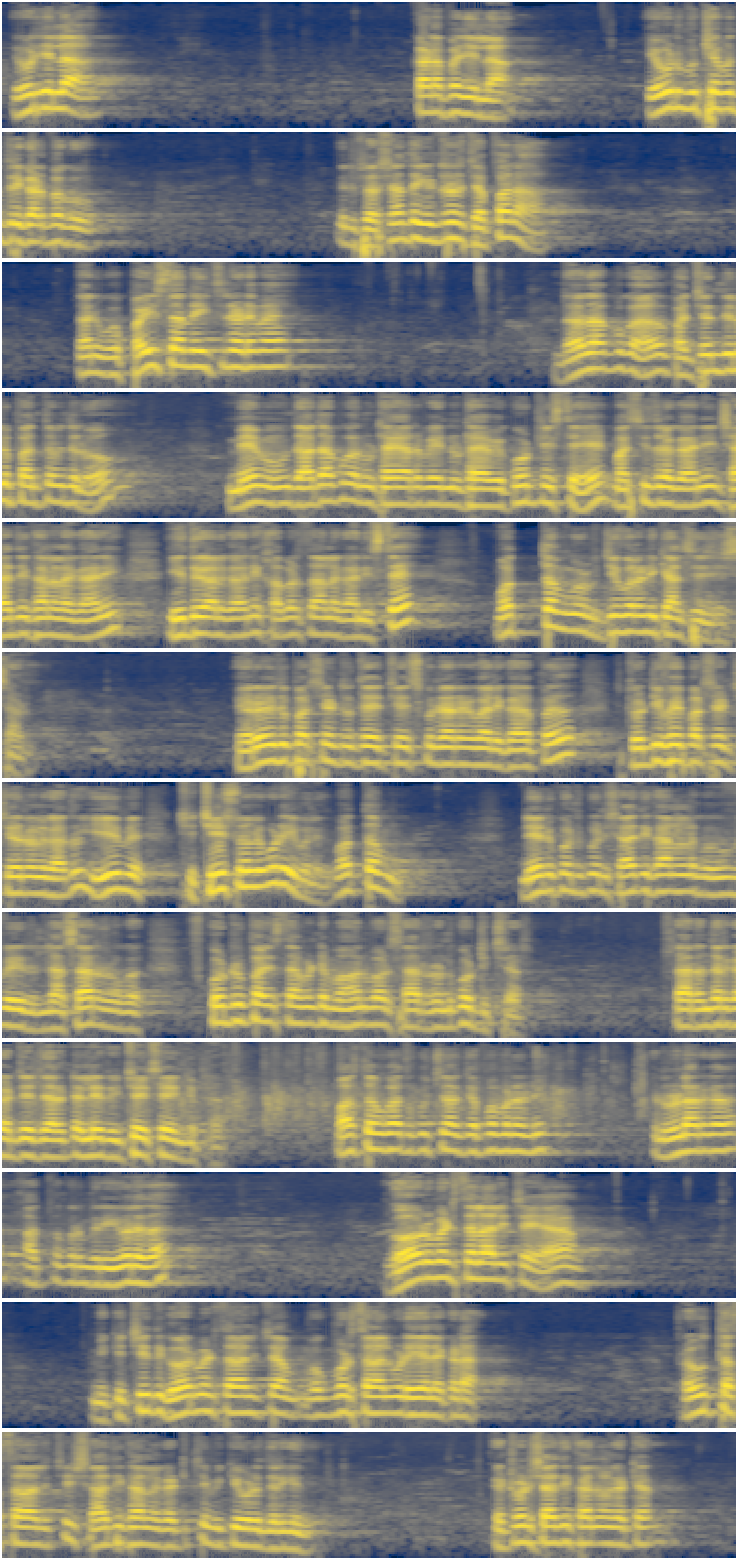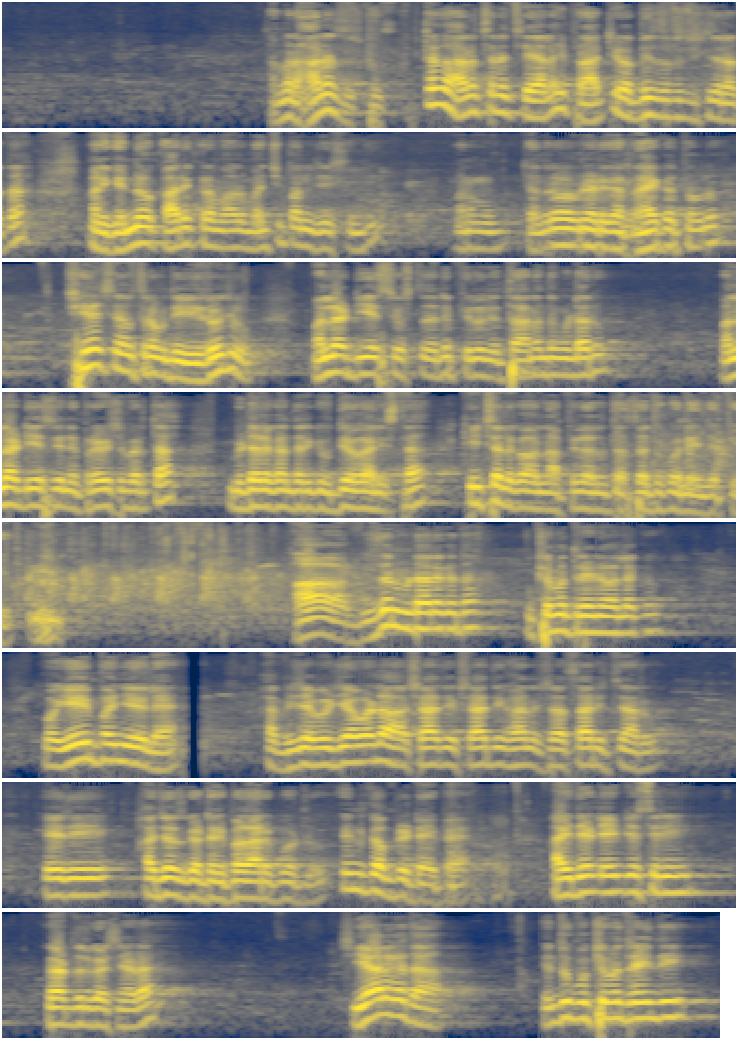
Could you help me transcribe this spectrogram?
ఎవరి జిల్లా? కడప జిల్లా. ఎవడు ముఖ్యమంత్రి కడపకు? మీరు ప్రశాంతంగా ఇంటున్నారు చెప్పాలా? దానికి ఒక పైసాన్ని ఇచ్చినాడేమే. దాదాపుగా పద్దెనిమిదిలో పంతొమ్మిదిలో మేము దాదాపుగా నూట అరవై నూట యాభై కోట్లు ఇస్తే మసీదులు కానీ షాదీఖానాలు కానీ ఈద్గాలు కానీ ఖబర్స్థానాలు కానీ ఇస్తే మొత్తం జీవులని క్యాన్సిల్ చేశాడు ఇరవై ఐదు పర్సెంట్ చేసుకున్నారని వాళ్ళు కాదు ట్వంటీ ఫైవ్ పర్సెంట్ చేరువలు కాదు ఏమి చేసిన వాళ్ళు కూడా ఇవ్వలేదు. మొత్తం నేను కొన్ని కొన్ని షాదీఖానాలకు సార్ కోటి రూపాయలు ఇస్తామంటే మోహన్ సార్ రెండు కోట్లు ఇచ్చినారు. సార్ అందరు అడ్జస్ట్ చేయాలంటే లేదు ఇచ్చేసేయని చెప్పినారు. వాస్తవం కాదు కూర్చున్నారు చెప్పమనండి. ఇక్కడ ఉన్నారు కదా ఆత్మకూరు మీరు ఇవ్వలేదా? గవర్నమెంట్ స్థలాలు ఇచ్చాయా? మీకు ఇచ్చింది గవర్నమెంట్ స్థలాలు ఇచ్చాం మొగ్గుబడి స్థలాలు కూడా వేయాలి ఎక్కడ? ప్రభుత్వ స్థలాలు ఇచ్చి షాదీఖానాలు కట్టించి మీకు ఇవ్వడం జరిగింది. ఎటువంటి షాదీఖానాలు కట్టారు? మరి ఆలోచన కొత్తగా ఆలోచన చేయాలి? ఈ పార్టీ అభివృద్ధి చూసిన తర్వాత మనకి ఎన్నో కార్యక్రమాలు మంచి పనులు చేసింది. మనం చంద్రబాబు నాయుడు గారి నాయకత్వంలో చేయాల్సిన అవసరం ఉంది. ఈరోజు మళ్ళా డిఎస్సి వస్తుందంటే పిల్లలు ఎంత ఆనందంగా ఉండారు? మళ్ళా డిఎస్సీ నేను ప్రవేశపెడతా బిడ్డలకు అందరికీ ఉద్యోగాలు ఇస్తా టీచర్లు కావాలి నా పిల్లలంతా చదువుకొని అని చెప్పి. ఆ విజన్ ఉండాలి కదా ముఖ్యమంత్రి అయిన వాళ్ళకు. ఏం పని చేయలే? ఆ విజయ విజయవాడ ఆ షాదీ షాదీ ఖాన్ సార్ ఇచ్చినారు ఏది? హజోజ్ గట్టని పదహారు కోట్లు. ఇన్కంప్లీట్ అయిపోయాయి ఐదేళ్ళు ఏం చేసిరి? గాడిదలు కాసినాడా? చేయాలి కదా. ఎందుకు ముఖ్యమంత్రి అయింది?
